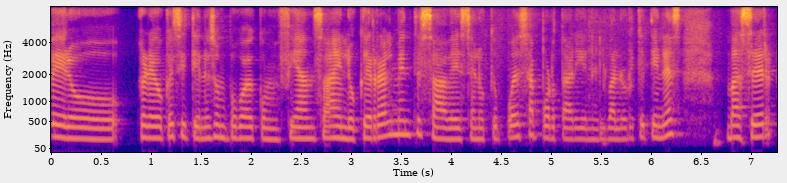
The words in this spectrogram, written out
pero creo que si tienes un poco de confianza en lo que realmente sabes, en lo que puedes aportar y en el valor que tienes, va a ser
